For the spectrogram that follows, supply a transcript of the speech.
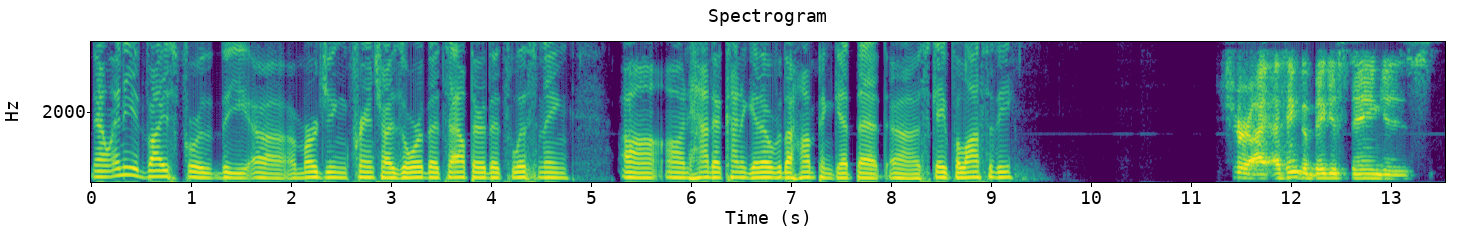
Now, any advice for the uh, emerging franchisor that's out there that's listening uh, on how to kind of get over the hump and get that uh, escape velocity? Sure. I, I, think the biggest thing is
